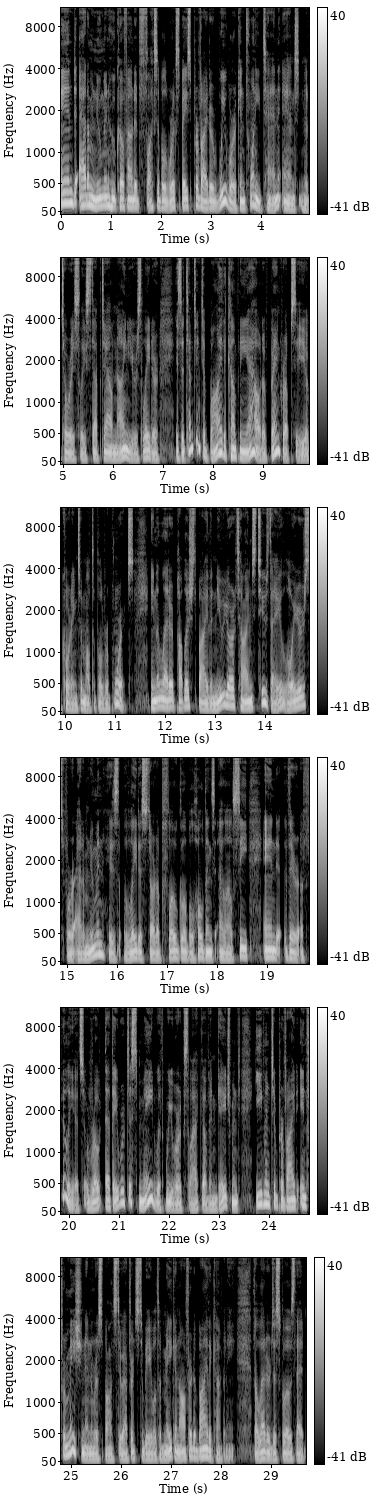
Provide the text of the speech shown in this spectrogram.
And Adam Neumann, who co founded flexible workspace provider WeWork in 2010 and notoriously stepped down nine years later, is attempting to buy the company out of bankruptcy, according to multiple reports. In a letter published by the New York Times Tuesday, lawyers for Adam Neumann, his latest startup Flow Global Holdings LLC, and their affiliates wrote that they were dismayed with WeWork's lack of engagement, even to provide information in response to efforts to be able to make an offer to buy the company. The letter disclosed that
